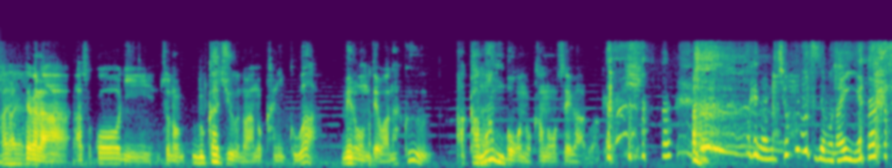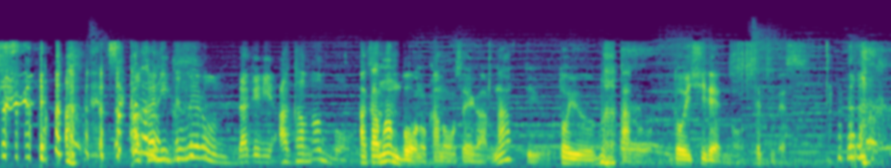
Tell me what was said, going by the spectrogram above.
はいだから、あそこに、その、無果汁のあの果肉は、メロンではなく、赤マンボウの可能性があるわけよ。これ何植物でもないんや。魚 赤。肉メロンだけに赤マンボウ。赤マンボウの可能性があるなっていう、という、あの、土井試練の説です。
